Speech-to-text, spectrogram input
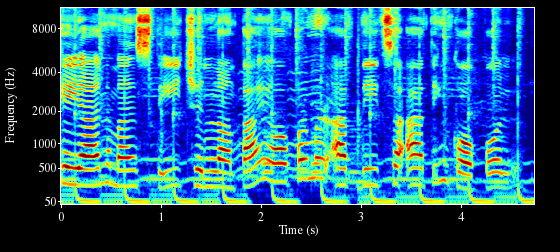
Kaya naman stay tuned lang tayo for more updates sa ating couple.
